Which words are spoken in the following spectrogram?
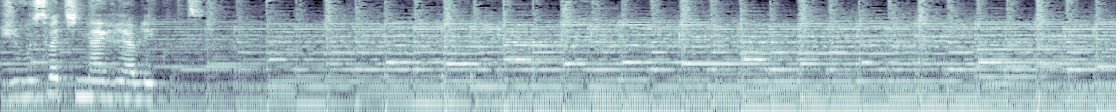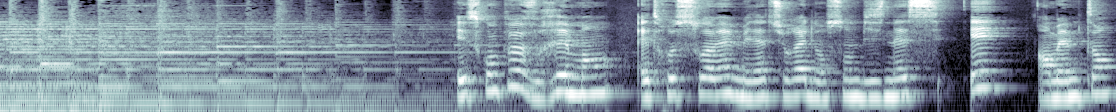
Je vous souhaite une agréable écoute. Est-ce qu'on peut vraiment être soi-même et naturel dans son business et en même temps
